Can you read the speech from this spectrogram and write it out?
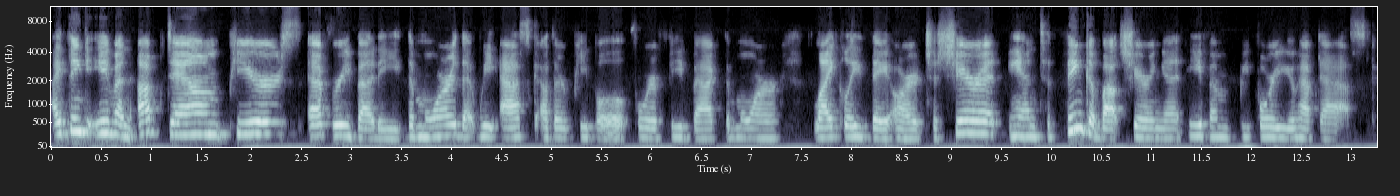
I think even up, down, peers, everybody, the more that we ask other people for feedback, the more likely they are to share it and to think about sharing it even before you have to ask.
